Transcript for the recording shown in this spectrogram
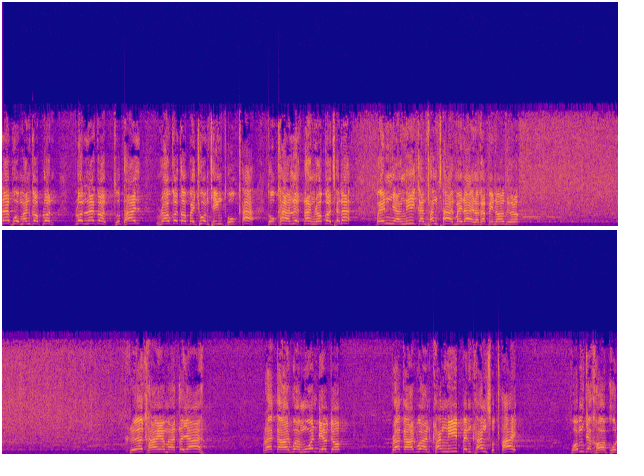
แล้วพวกมันก็ปล้น ปล้นแล้วก็สุดท้ายเราก็ต้องไปช่วงชิงถูกฆ่า ถูกฆ่าเลือกตั้งเราก็ชนะเป็นอย่างนี้กันทั้งชาติไม่ได้หรอกครับพี่น้องทุกคนเครือข่ายอมาตยา ประกาศว่าม้วนเดียวจบ ประกาศว่าครั้งนี้เป็นครั้งสุดท้าย ผมจะขอบคุณ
